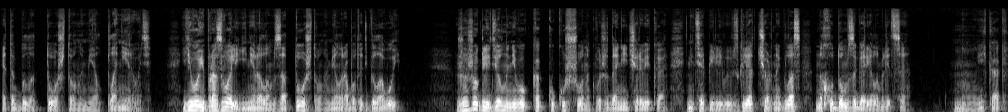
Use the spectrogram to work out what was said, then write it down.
Это было то, что он умел — планировать. Его и прозвали генералом за то, что он умел работать головой. Жожо глядел на него, как кукушонок в ожидании червяка, нетерпеливый взгляд, черный глаз на худом загорелом лице. «Ну и как?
